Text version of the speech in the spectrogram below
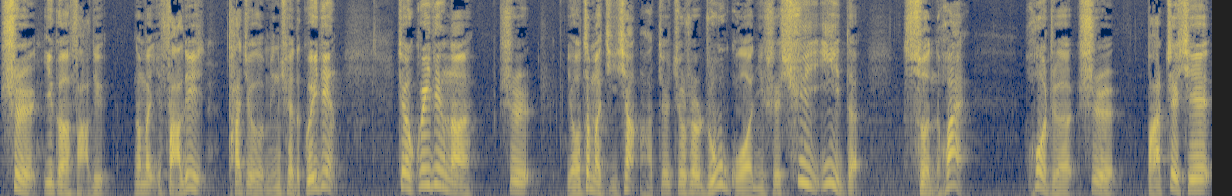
是一个法律。那么法律它就有明确的规定，这个规定呢是。有这么几项啊，就就是说，如果你是蓄意的损坏，或者是把这些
